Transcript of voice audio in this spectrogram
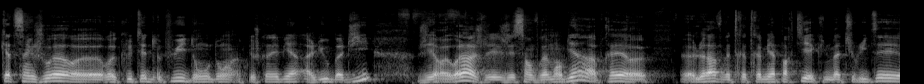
4-5 joueurs euh, recrutés depuis, dont, dont un que je connais bien, Aliou Badji, je, dire, euh, voilà, je, les, je sens vraiment bien. Après, euh, euh, le Havre est très très bien parti avec une maturité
